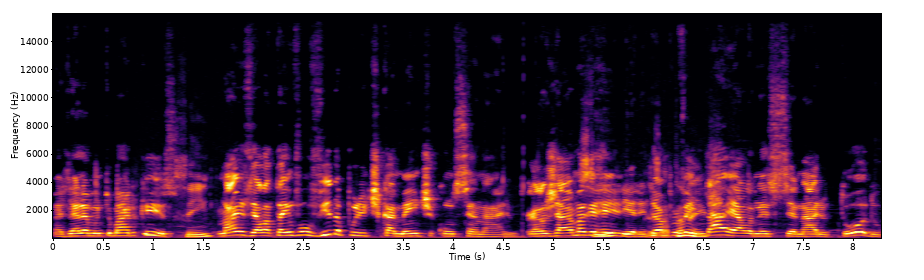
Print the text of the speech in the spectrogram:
Mas ela é muito mais do que isso. Sim. Mas ela tá envolvida politicamente com o cenário. Ela já é uma Sim, guerrilheira. Então exatamente. aproveitar ela nesse cenário todo,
